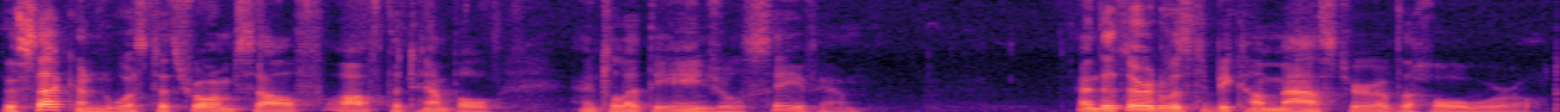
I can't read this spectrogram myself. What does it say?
The second was to throw himself off the temple and to let the angels save him. And the third was to become master of the whole world.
